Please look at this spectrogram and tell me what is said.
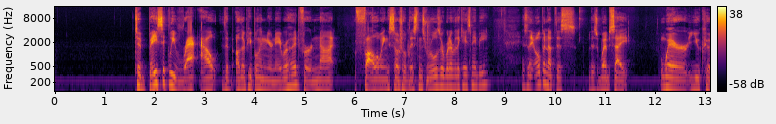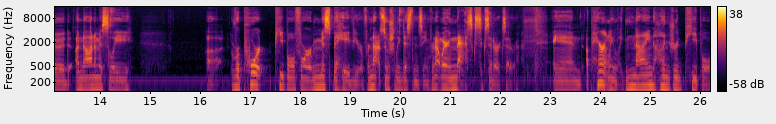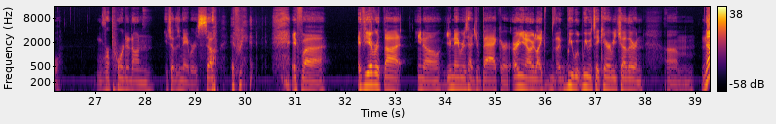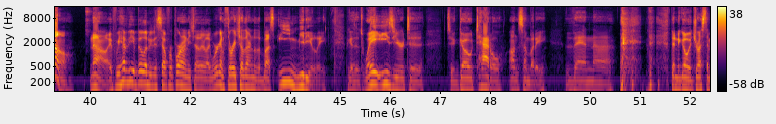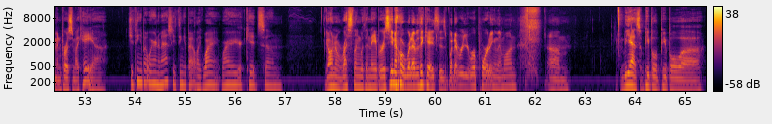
to basically rat out the other people in your neighborhood for not following social distance rules or whatever the case may be. And so they opened up this this website where you could anonymously uh, report people for misbehavior, for not socially distancing, for not wearing masks, etc., etc and apparently like 900 people reported on each other's neighbors. So if we, if uh, if you ever thought you know your neighbors had your back or or you know like, like we would we would take care of each other and um, no no if we have the ability to self-report on each other like we're gonna throw each other under the bus immediately because it's way easier to to go tattle on somebody than uh, than to go address them in person. Like, hey, uh, do you think about wearing a mask? Do you think about like why why are your kids um, going and wrestling with the neighbors? You know, or whatever the case is, whatever you're reporting them on. Um, but yeah, so people people uh,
